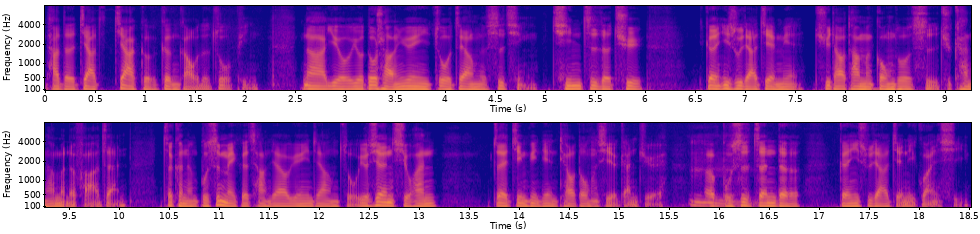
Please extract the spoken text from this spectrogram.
它的价价格更高的作品，那有有多少人愿意做这样的事情？亲自的去跟艺术家见面，去到他们工作室去看他们的发展，这可能不是每个厂家要愿意这样做。有些人喜欢在精品店挑东西的感觉，而不是真的跟艺术家建立关系。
